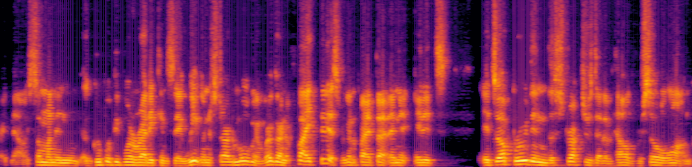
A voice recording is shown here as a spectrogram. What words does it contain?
right now. Someone in a group of people on Reddit can say, "We're going to start a movement. We're going to fight this. We're going to fight that," and it, it, it's it's uprooting the structures that have held for so long.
